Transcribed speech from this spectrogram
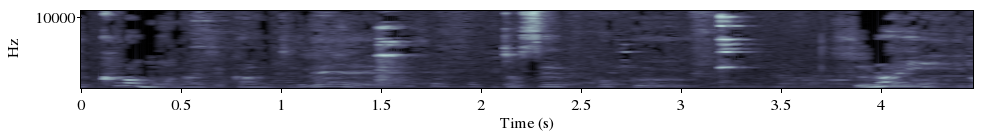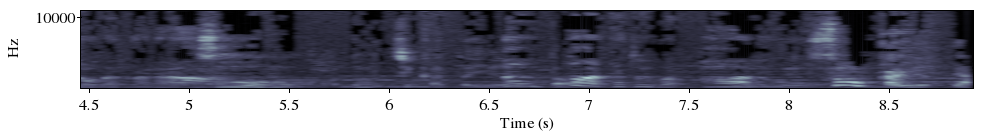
で黒も同じ感じで女性っぽくない色だからそうどっちかというと。例えばパールを。そうか言って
